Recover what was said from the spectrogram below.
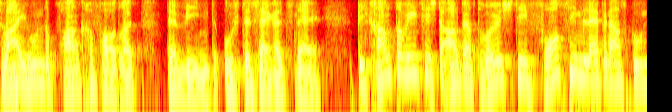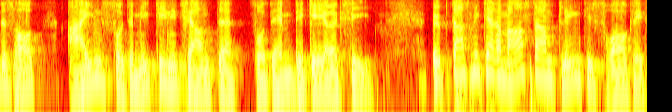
200 Franken fordert, den Wind aus den Segeln zu nehmen. Bekannterweise ist der Albert Rösti vor seinem Leben als Bundesrat ein von den Mitinitianten von dem Begehren gewesen. Ob das mit dieser Maßnahme klingt, ist fraglich.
